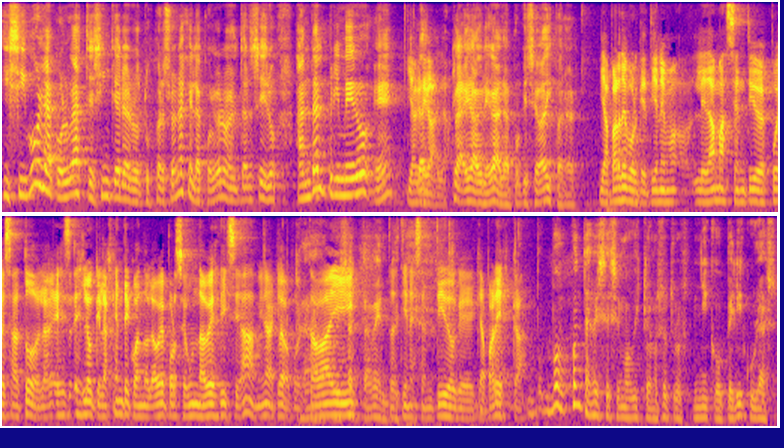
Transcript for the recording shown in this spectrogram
Y si vos la colgaste sin querer o tus personajes la colgaron en el tercero, anda al primero ¿eh? y agregala. claro, agregala, porque se va a disparar. Y aparte porque tiene, le da más sentido después a todo. Es, es, lo que la gente cuando lo ve por segunda vez dice, ah, mira, claro, porque estaba ahí. Exactamente. Entonces tiene sentido que, que, aparezca. ¿Vos cuántas veces hemos visto nosotros, Nico, películas?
